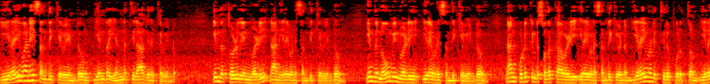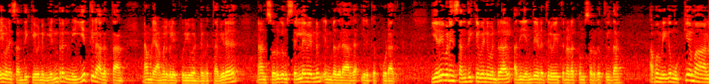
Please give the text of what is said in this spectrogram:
இறைவனை சந்திக்க வேண்டும் என்ற எண்ணத்திலாக இருக்க வேண்டும். இந்த தொழுகையின் வழி நான் இறைவனை சந்திக்க வேண்டும். இந்த நோம்பின் வழி இறைவனை சந்திக்க வேண்டும். நான் கொடுக்கின்ற சொதக்கா வழி இறைவனை சந்திக்க வேண்டும். இறைவனுடைய திருப்பொருத்தம் இறைவனை சந்திக்க வேண்டும் என்ற நெய்யத்திலாகத்தான் நம்முடைய அமல்களை புரிய வேண்டுமே தவிர நான் சொர்க்கம் செல்ல வேண்டும் என்பதிலாக இருக்கக்கூடாது. இறைவனை சந்திக்க வேண்டும் என்றால் அது எந்த இடத்தில் வைத்து நடக்கும் சொர்க்கத்தில்தான்? அப்போ மிக முக்கியமான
